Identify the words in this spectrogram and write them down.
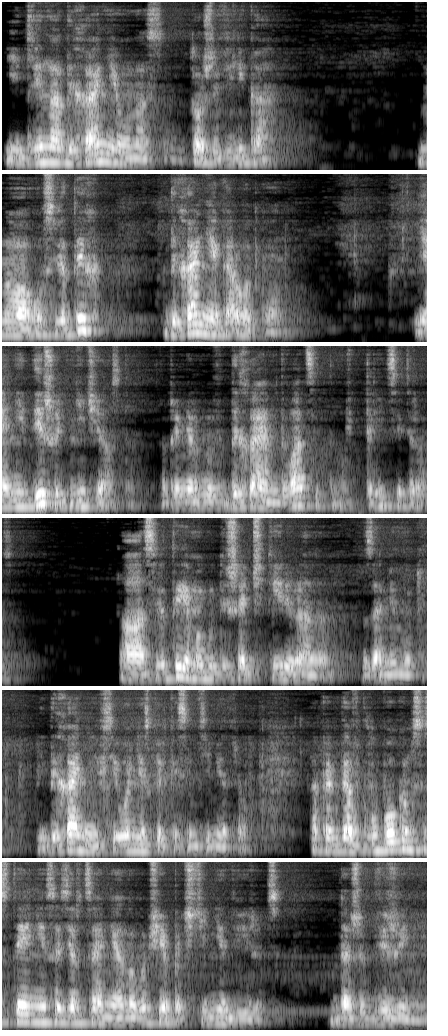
И длина дыхания у нас тоже велика. Но у святых дыхание короткое. И они дышат не часто. Например, мы вдыхаем 20, может 30 раз. А святые могут дышать 4 раза за минуту. И дыхание всего несколько сантиметров. А когда в глубоком состоянии созерцания оно вообще почти не движется, даже в движении.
